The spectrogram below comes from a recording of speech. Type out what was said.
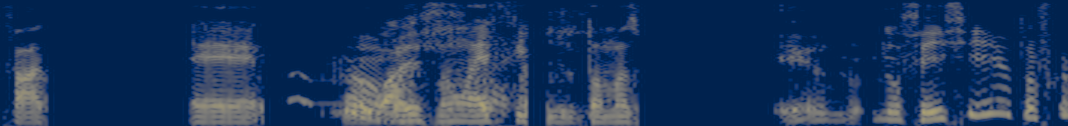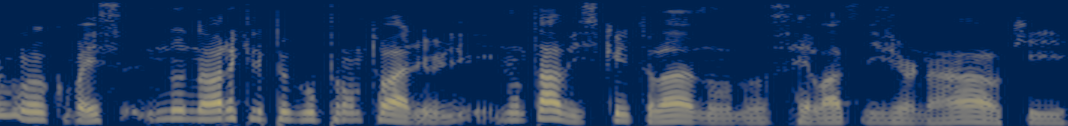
de fato, é, Não, o Arthur mas- não é filho do Thomas Eu não sei se eu tô ficando louco, mas no- na hora que ele pegou o prontuário, ele não tava escrito lá no- nos relatos de jornal que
